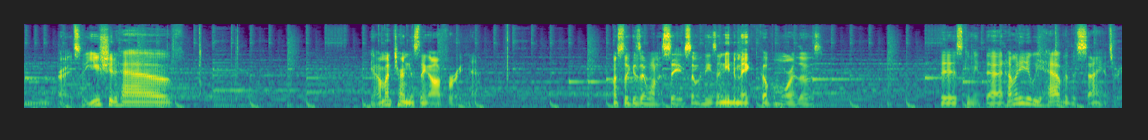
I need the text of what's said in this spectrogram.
All right, so you should have. Yeah, I'm gonna turn this thing off right now. Mostly because I want to save some of these. I need to make a couple more of those. This, give me that. How many do we have of the science right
